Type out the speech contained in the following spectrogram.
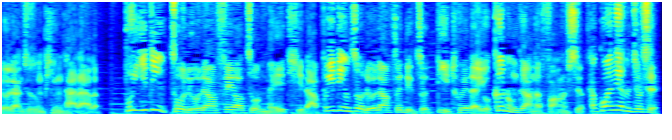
流量就从平台来了，不一定做流量非要做媒体的，不一定做流量非得做地推的，有各种各样的方式。它关键的就是。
